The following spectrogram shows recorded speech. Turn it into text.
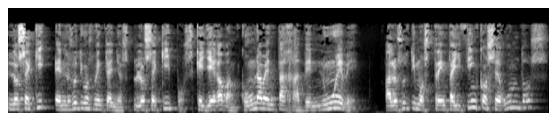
los en los últimos 20 años, los equipos que llegaban con una ventaja de 9 a los últimos 35 segundos,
